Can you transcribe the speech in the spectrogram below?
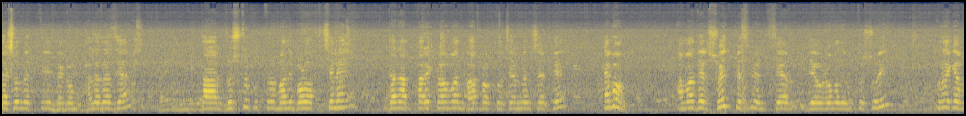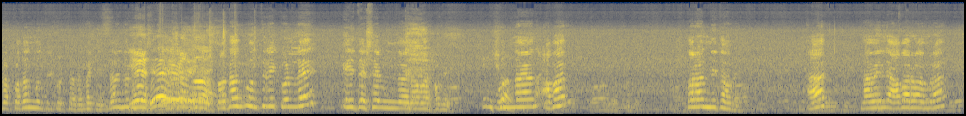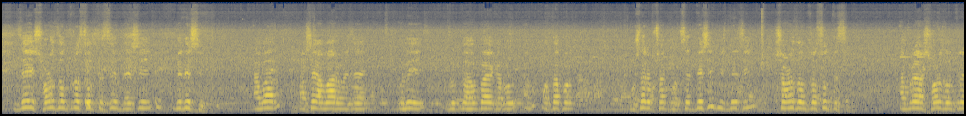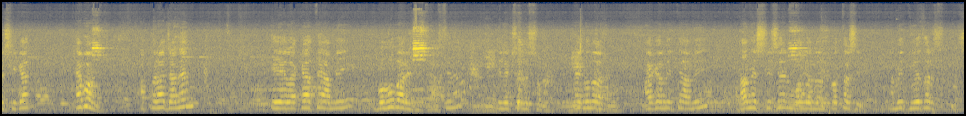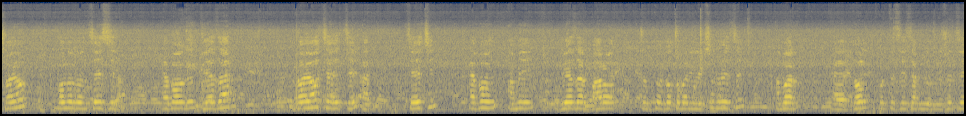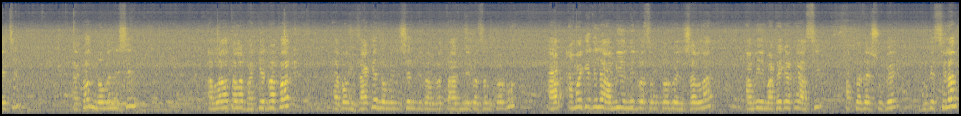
দেশনেত্রী বেগম খালেদা জিয়া, তার পুত্র মানে বড় ছেলে জনাব তারেক রহমান, ভারপ্রাপ্ত চেয়ারম্যান সাহেবকে এবং আমাদের শহীদ প্রেসিডেন্ট জিয়াউর জিয়াউর রহমানের উত্তরসূরি ওনাকে আমরা প্রধানমন্ত্রী করতে হবে নাকি? প্রধানমন্ত্রী করলে এই দেশের উন্নয়ন আবার হবে। উন্নয়ন আবার ত্বরান্বিত হবে। আর না হইলে আবারও আমরা যে ষড়যন্ত্র চলতেছে দেশি বিদেশি আমার পাশে আমার ওই যে উনি যুগ্ম আহ্বায়ক এবং অধ্যাপক মোশারফ সাহেব বলছে দেশি বিদেশি ষড়যন্ত্র চলতেছে। আমরা ষড়যন্ত্রের শিকার। এবং আপনারা জানেন এই এলাকাতে আমি বহুবার এসেছি আসছি না? ইলেকশনের সময়। এখনও আসব। আগামীতে আমি ধানের শীষের মনোনয়ন প্রত্যাশী। আমি দুই হাজার ছয়ও মনোনয়ন চেয়েছিলাম এবং দুই হাজার নয়ও চেয়ে- চেয়ে- চেয়েছি এবং আমি দুই হাজার বারো চোদ্দ গতবার ইলেকশন হয়েছে। আমার দল করতে চেয়েছি, আমি নমিনেশন চেয়েছি। এখন নমিনেশন আল্লাহ তালা ভাগ্যের ব্যাপার এবং যাকে নমিনেশন দেবে আমরা তার নির্বাচন করব। আর আমাকে দিলে আমিও নির্বাচন করব ইনশাল্লাহ আমি মাঠে ঘাটে আছি, আপনাদের সুখে ঢুকেছিলাম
